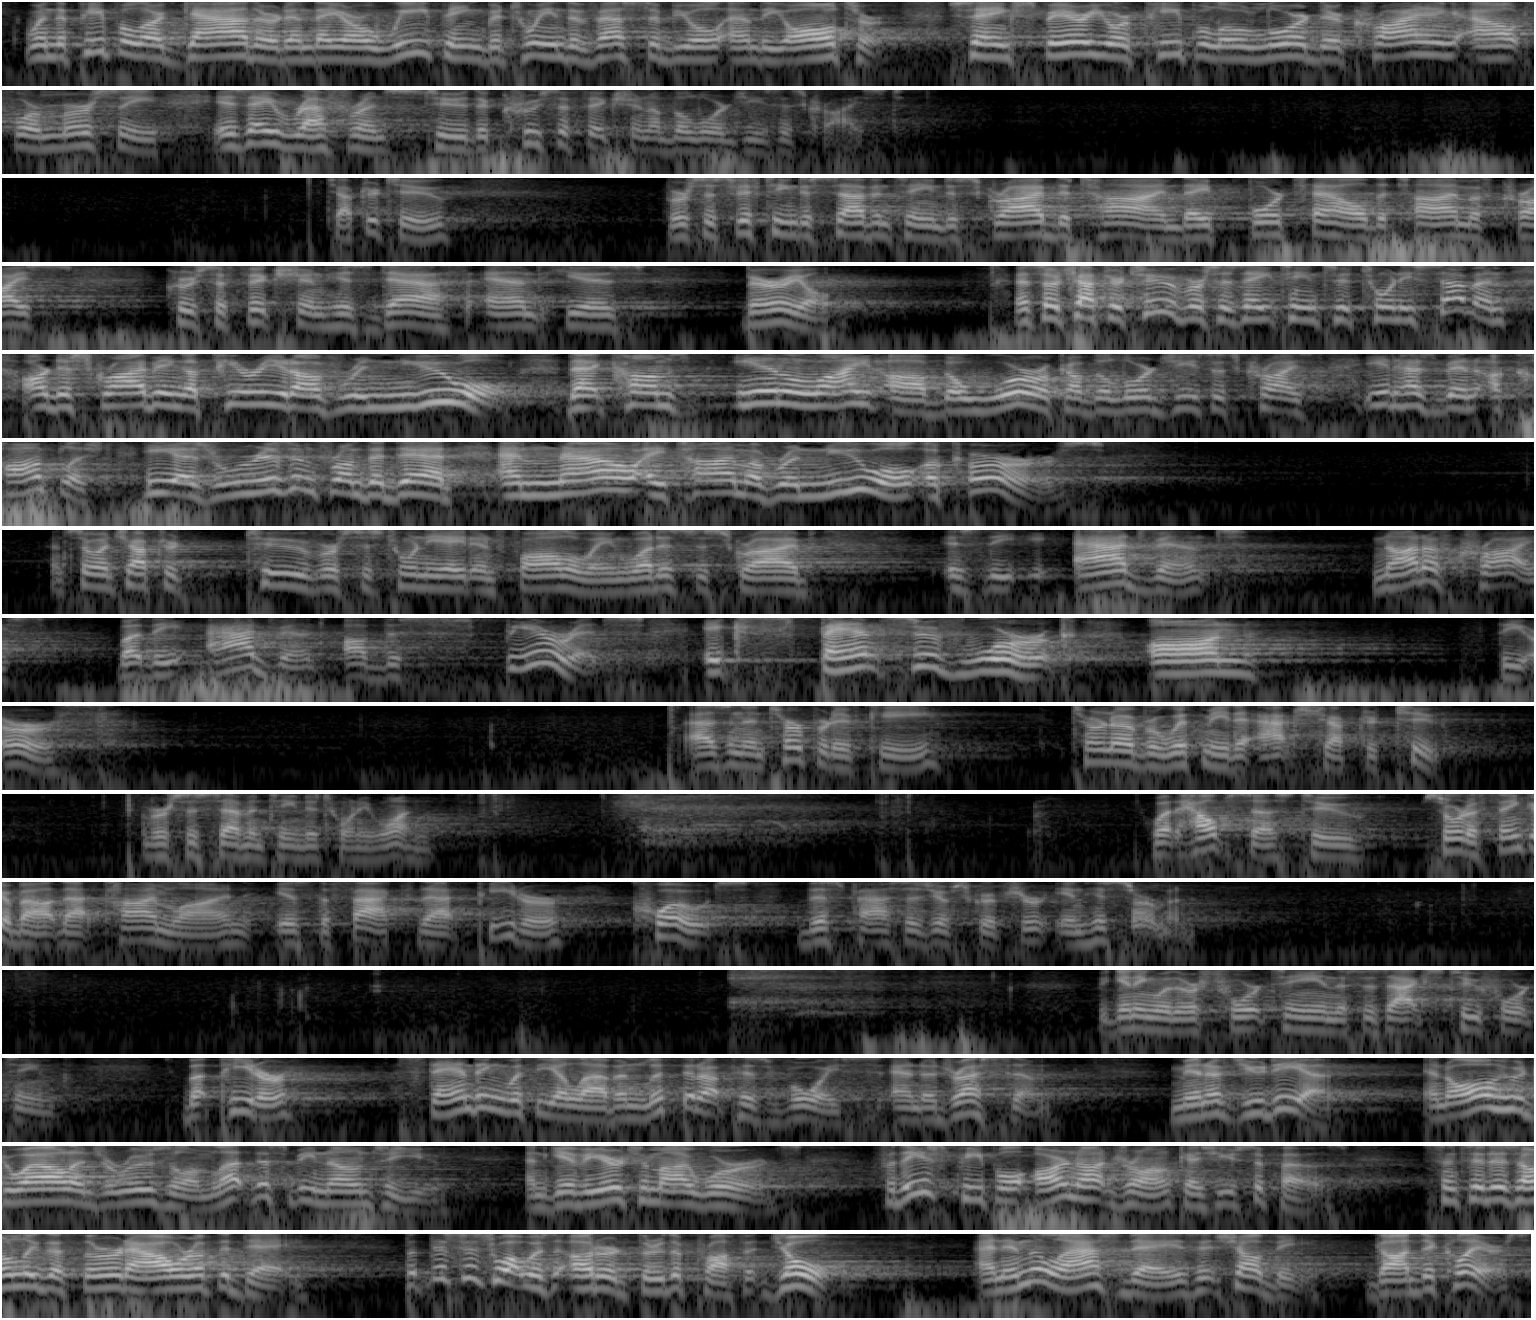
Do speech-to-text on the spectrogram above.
when the people are gathered and they are weeping between the vestibule and the altar, saying, Spare your people, O Lord, they're crying out for mercy, is a reference to the crucifixion of the Lord Jesus Christ. Chapter 2, Verses 15 to 17 describe the time, they foretell the time of Christ's crucifixion, his death, and his burial. And so, chapter 2, verses 18 to 27 are describing a period of renewal that comes in light of the work of the Lord Jesus Christ. It has been accomplished, He has risen from the dead, and now a time of renewal occurs. And so, in chapter 2, verses 28 and following, what is described is the advent, not of Christ, but the advent of the Spirit's expansive work on the earth. As an interpretive key, turn over with me to Acts chapter 2, verses 17 to 21. What helps us to sort of think about that timeline is the fact that Peter quotes this passage of Scripture in his sermon. Beginning with verse 14, this is Acts 2:14. But Peter, standing with the eleven, lifted up his voice and addressed them, Men of Judea, and all who dwell in Jerusalem, let this be known to you, and give ear to my words. For these people are not drunk, as you suppose, since it is only the third hour of the day. But this is what was uttered through the prophet Joel. And in the last days it shall be, God declares,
